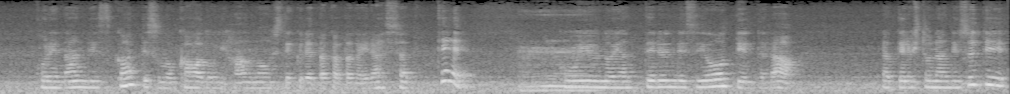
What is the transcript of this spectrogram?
「これ何ですか?」ってそのカードに反応してくれた方がいらっしゃって。うんこういうのやってるんですよって言ったらやってる人なんですって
